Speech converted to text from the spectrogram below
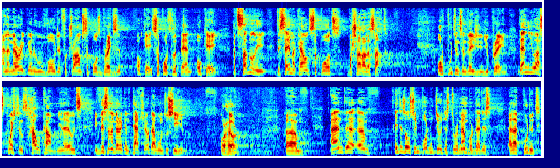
an American who voted for Trump supports Brexit, okay, supports Le Pen, okay, but suddenly the same account supports Bashar al Assad or Putin's invasion in Ukraine. Then you ask questions how come? You know, it's, if this is an American patriot, I want to see him or her. Um, and uh, um, it is also important to just to remember that is, and I put it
